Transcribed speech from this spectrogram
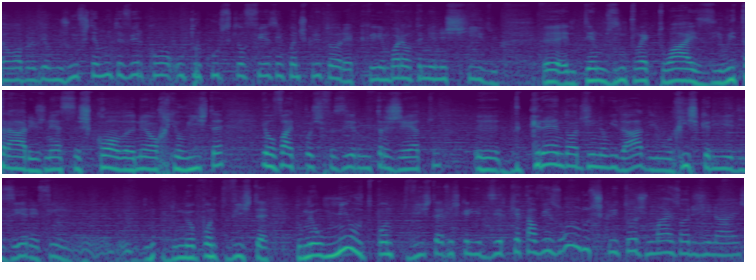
a obra dele e os livros, tem muito a ver com o percurso que ele fez enquanto escritor. É que, embora ele tenha nascido eh, em termos intelectuais e literários nessa escola neorrealista, ele vai depois fazer um trajeto de grande originalidade, eu arriscaria dizer, enfim, do meu ponto de vista, do meu humilde ponto de vista, arriscaria dizer que é talvez um dos escritores mais originais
